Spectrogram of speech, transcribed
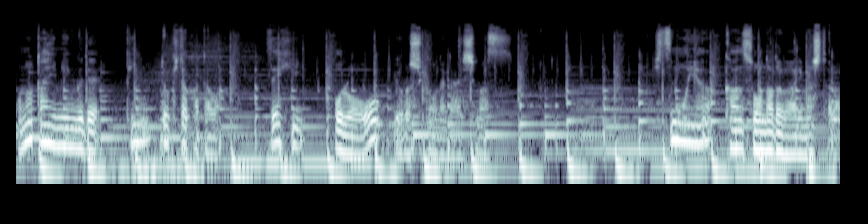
このタイミングでピンときた方はぜひフォローをよろしくお願いします。質問や感想などがありましたら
